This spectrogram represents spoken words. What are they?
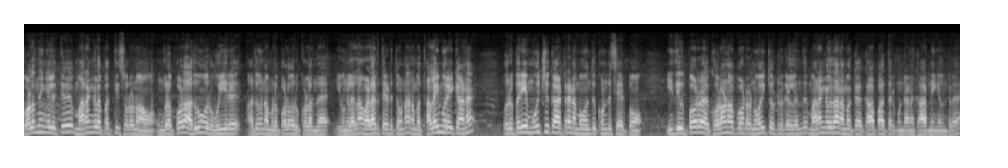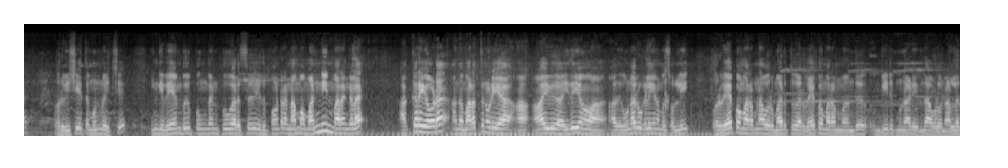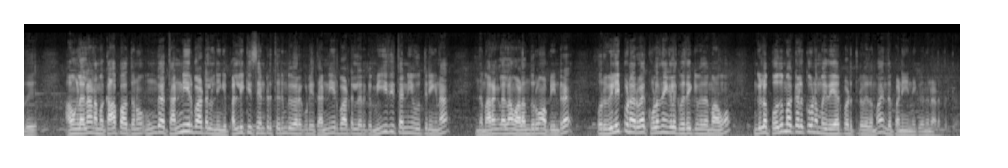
குழந்தைங்களுக்கு மரங்களை பற்றி சொல்லணும் ஆகும் உங்களை போல் அதுவும் ஒரு உயிர் அதுவும் நம்மளை போல் ஒரு குழந்தை. இவங்களெல்லாம் வளர்த்து எடுத்தோம்னா நம்ம தலைமுறைக்கான ஒரு பெரிய மூச்சுக்காற்றை நம்ம வந்து கொண்டு சேர்ப்போம். இது போன்ற கொரோனா போன்ற நோய் தொற்றுகள்லேருந்து மரங்களை தான் நமக்கு காப்பாற்றுறதுக்கு உண்டான காரணிகள்ன்ற ஒரு விஷயத்தை முன் வச்சு இங்கே வேம்பு புங்கன் பூவரசு இது போன்ற நம்ம மண்ணின் மரங்களை அக்கறையோட அந்த மரத்தினுடைய ஆ- ஆய்வு இதையும் அது உணர்வுகளையும் நம்ம சொல்லி ஒரு வேப்ப மரம்னா ஒரு மருத்துவர் வேப்ப மரம் வந்து வீட்டுக்கு முன்னாடி இருந்தால் அவ்வளோ நல்லது. அவங்களெல்லாம் நம்ம காப்பாற்றணும் உங்கள் தண்ணீர் பாட்டில் நீங்கள் பள்ளிக்கு சென்று திரும்பி வரக்கூடிய தண்ணீர் பாட்டில் இருக்க மீதி தண்ணியை ஊற்றுனீங்கன்னா இந்த மரங்களெல்லாம் வளர்ந்துரும் அப்படின்ற ஒரு விழிப்புணர்வை குழந்தைங்களுக்கு விதைக்கும் விதமாகவும் இங்குள்ள பொதுமக்களுக்கும் நம்ம இதை ஏற்படுத்துகிற விதமாக இந்த பணி இன்றைக்கி வந்து நடந்திருக்கு.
